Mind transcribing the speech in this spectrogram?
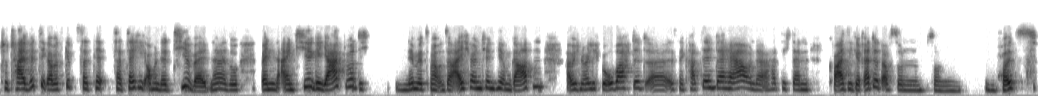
total witzig, aber es gibt es tatsächlich auch in der Tierwelt. Ne? Also wenn ein Tier gejagt wird, ich nehme jetzt mal unser Eichhörnchen hier im Garten, habe ich neulich beobachtet, äh, ist eine Katze hinterher und er hat sich dann quasi gerettet auf so ein, so ein Holz,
